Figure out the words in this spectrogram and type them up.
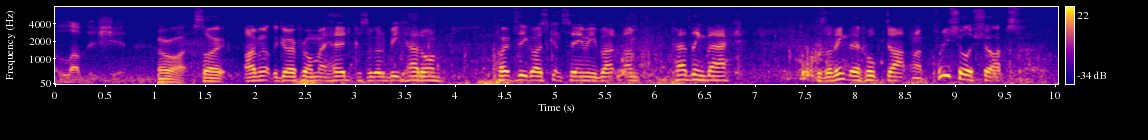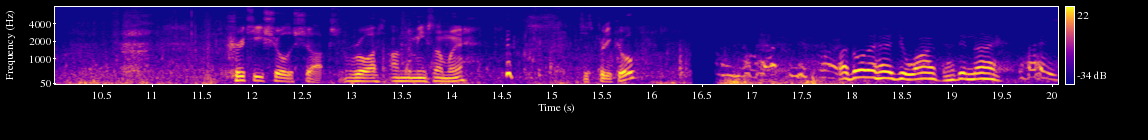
I love this shit. All right, so I haven't got the GoPro on my head because I've got a big hat on. Hopefully you guys can see me, but I'm paddling back because I think they're hooked up and I'm pretty sure the shark's, pretty sure the shark's right under me somewhere, which is pretty cool. I thought I heard you once, I didn't know. Hey.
